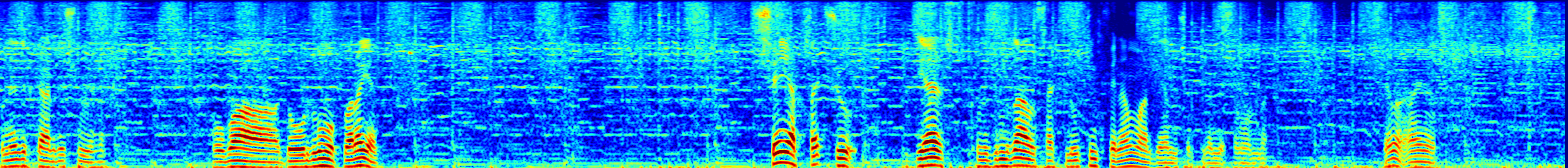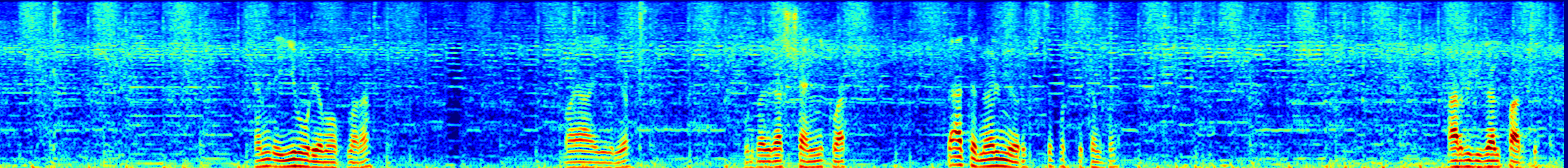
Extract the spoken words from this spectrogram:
Bu nedir kardeşim ya? Oba doğurduğum oklara gel. Şey yapsak şu diğer kılıcımızı alsak looting falan vardı yanlış hatırlamıyorsam onda. Değil mi? Aynen. Hem de iyi vuruyor moblara. Bayağı iyi vuruyor. Burada biraz şenlik var. Zaten ölmüyoruz. Sıfır sıkıntı. Harbi güzel parti.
